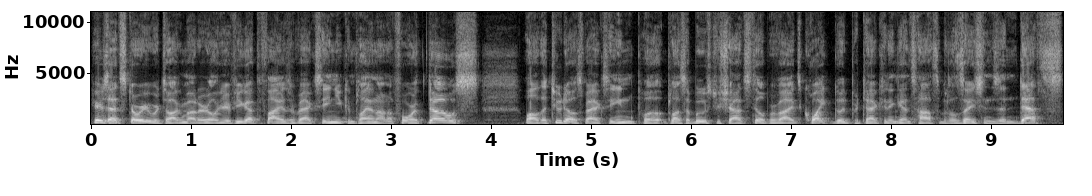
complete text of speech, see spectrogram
Here's that story we were talking about earlier. If you got the Pfizer vaccine, you can plan on a fourth dose. While the two dose vaccine plus a booster shot still provides quite good protection against hospitalizations and deaths,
